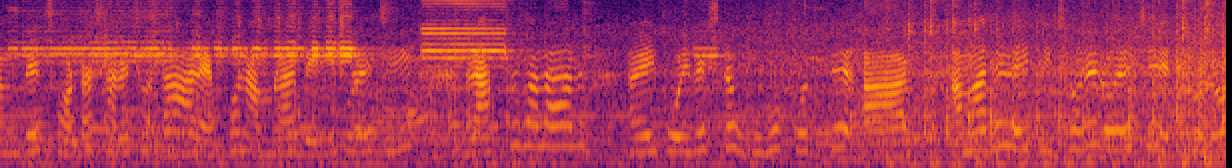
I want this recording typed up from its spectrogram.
প্রায় সন্ধে ছটা, সাড়ে ছটা, আর এখন আমরা বেরিয়ে পড়েছি রাত্রবেলার এই পরিবেশটা উপভোগ করতে। আর আমাদের এই পিছনে রয়েছে এটি হলো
